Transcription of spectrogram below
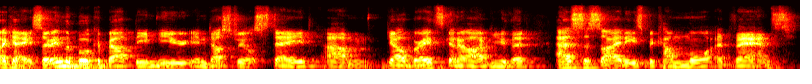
Okay, so in the book about the new industrial state, um, Galbraith's going to argue that as societies become more advanced,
